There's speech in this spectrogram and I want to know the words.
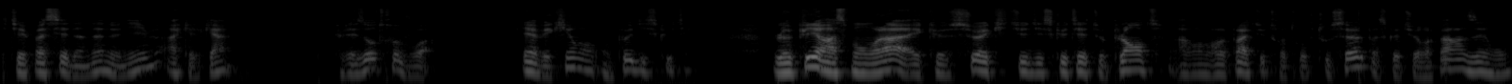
Et tu es passé d'un anonyme à quelqu'un que les autres voient et avec qui on, peut discuter. Le pire à ce moment-là est que ceux avec qui tu discutais te plantent avant le repas et que tu te retrouves tout seul parce que tu repars à zéro.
